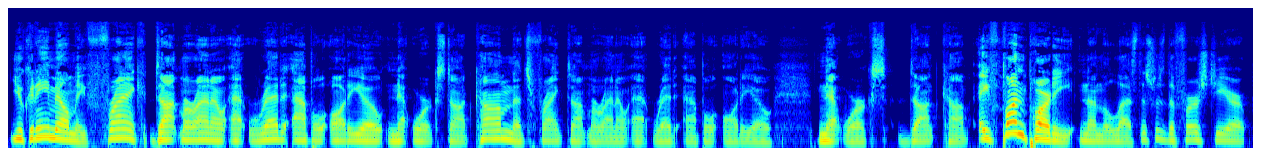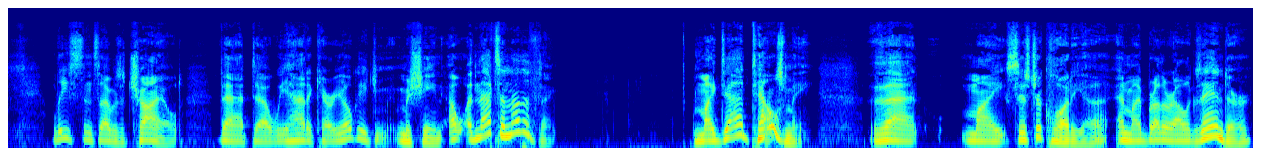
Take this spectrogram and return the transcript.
you can email me frank.morano at redappleaudionetworks.com. That's frank.morano at redappleaudionetworks.com. A fun party, nonetheless. This was the first year, at least since I was a child that uh, we had a karaoke machine. Oh, and that's another thing. My dad tells me that my sister Claudia and my brother Alexander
